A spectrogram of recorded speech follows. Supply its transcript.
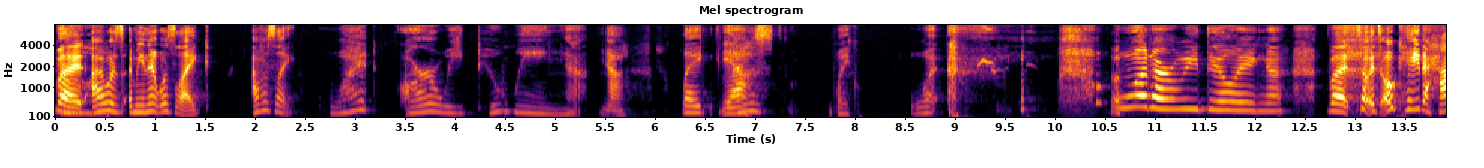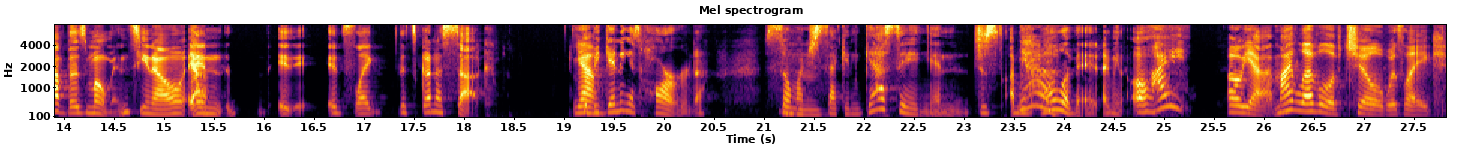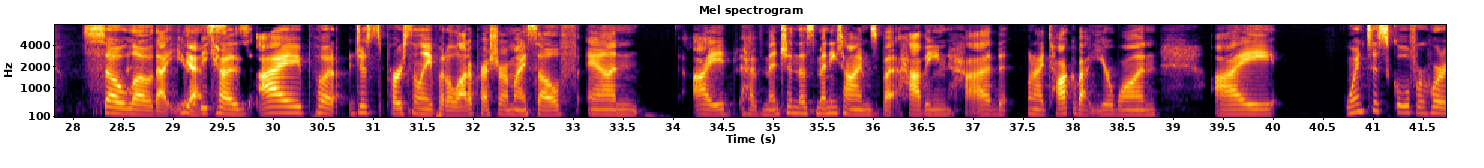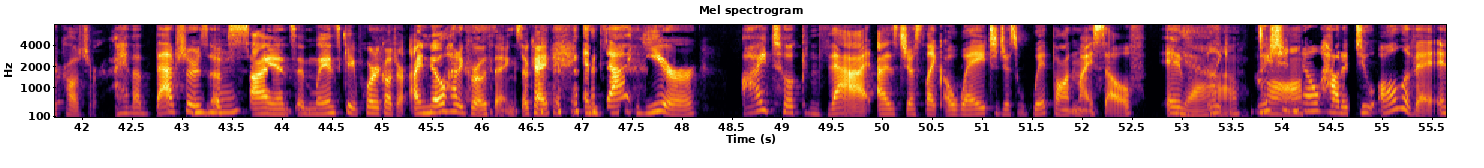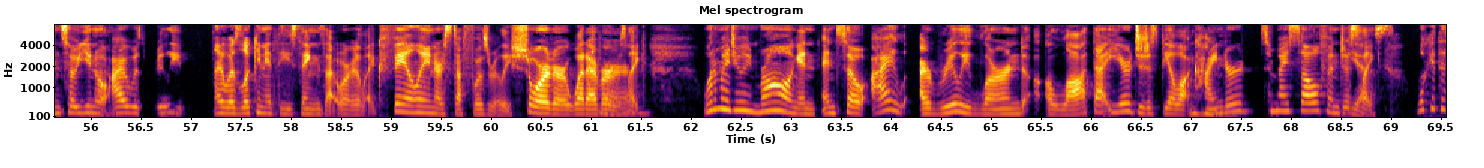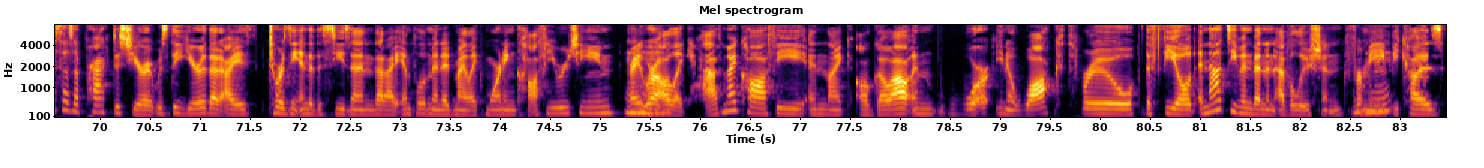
but Oh. I was, I mean, it was like, I was like, what are we doing? Yeah. Like, Yeah. I was like, what? What are we doing? But so it's okay to have those moments, you know, Yeah. and it, it's like, it's gonna suck. Yeah. The beginning is hard. So much Mhm. second guessing and just, I mean, Yeah. all of it. I mean, oh, I oh yeah, my level of chill was like so low that year Yes. because I put just personally put a lot of pressure on myself and I have mentioned this many times but having had when I talk about year 1 I went to school for horticulture. I have a bachelor's of Mhm. science in landscape horticulture. I know how to grow things, okay? and that year I took that as just like a way to just whip on myself. If like yeah. I Aw. should know how to do all of it. And so, you know, Yeah. I was really I was looking at these things that were like failing or stuff was really short or whatever. It was like, what am I doing wrong? And and so I I really learned a lot that year to just be a lot Mhm. kinder to myself and just like Yes. Look at this as a practice year. It was the year that I towards the end of the season that I implemented my like morning coffee routine, right? Where Mhm. I'll like have my coffee and like I'll go out and work, you know, walk through the field. And that's even been an evolution for me Mhm. because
